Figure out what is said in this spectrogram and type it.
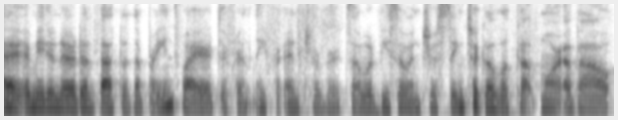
I, I, made a note of that that the brain's wired differently for introverts. That would be so interesting to go look up more about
